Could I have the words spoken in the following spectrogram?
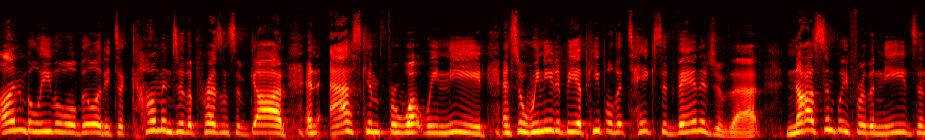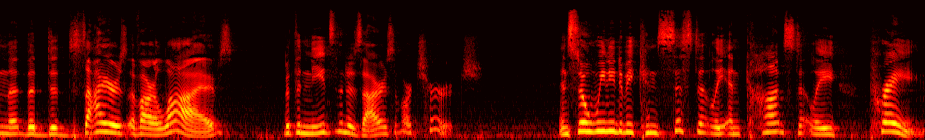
unbelievable ability to come into the presence of God and ask Him for what we need. And so we need to be a people that takes advantage of that, not simply for the needs and the, the desires of our lives, but the needs and the desires of our church. And so we need to be consistently and constantly praying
